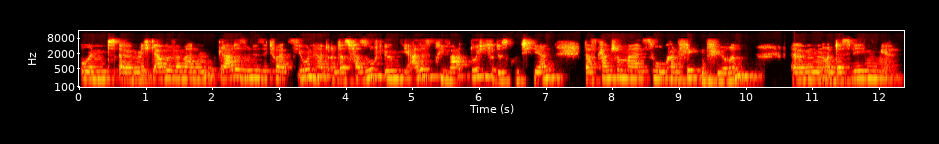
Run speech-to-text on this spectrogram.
Und ähm, ich glaube, wenn man gerade so eine Situation hat und das versucht, irgendwie alles privat durchzudiskutieren, das kann schon mal zu Konflikten führen. Ähm, und deswegen,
